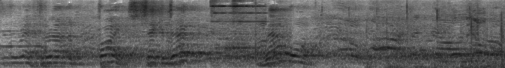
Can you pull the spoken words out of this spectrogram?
the ref throughout the fight. Seconds out. Round one.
